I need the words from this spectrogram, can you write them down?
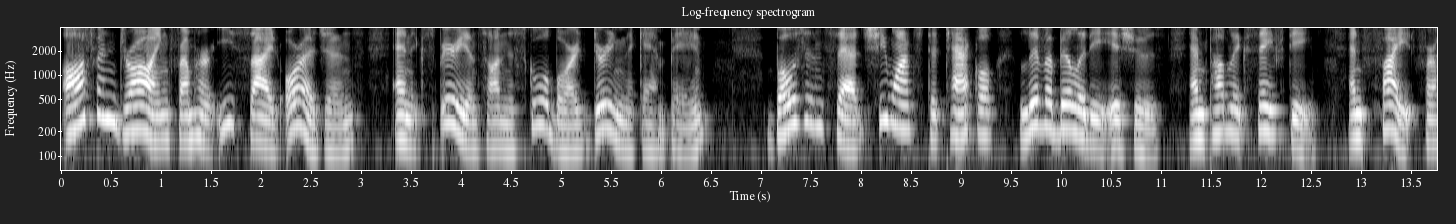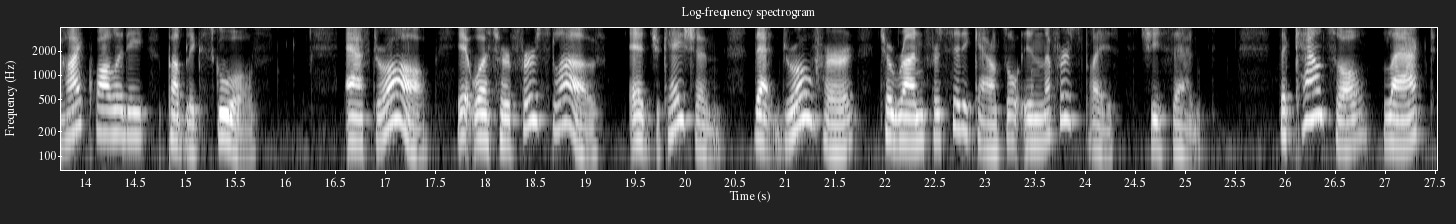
Often drawing from her East Side origins and experience on the school board during the campaign, Boesen said she wants to tackle livability issues and public safety and fight for high quality public schools. After all, it was her first love, education, that drove her to run for city council in the first place, she said. The council lacked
